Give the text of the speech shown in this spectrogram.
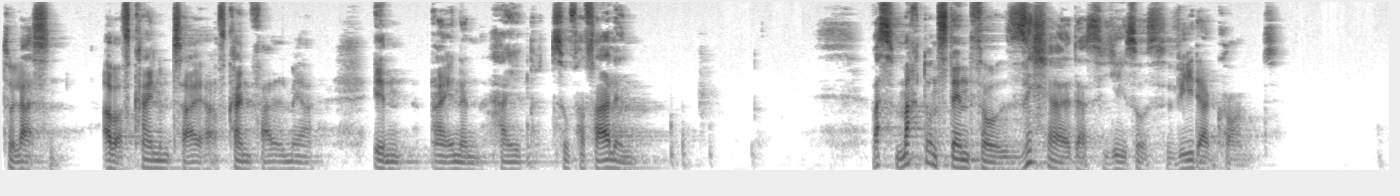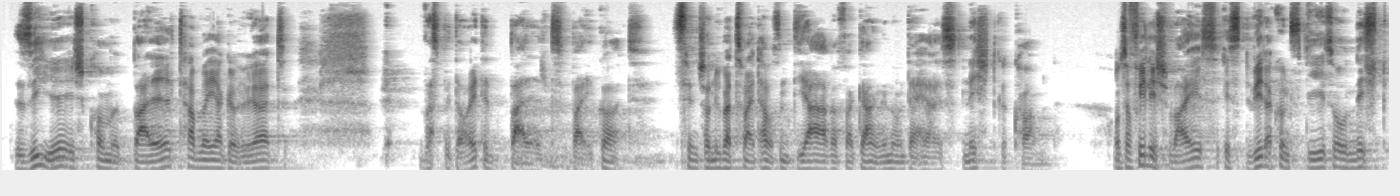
zu lassen, aber auf keinen, auf keinen Fall mehr in einen Hype zu verfallen. Was macht uns denn so sicher, dass Jesus wiederkommt? Siehe, ich komme bald, haben wir ja gehört. Was bedeutet bald bei Gott? Es sind schon über 2000 Jahre vergangen und der Herr ist nicht gekommen. Und soviel ich weiß, ist Wiederkunft Jesu nicht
